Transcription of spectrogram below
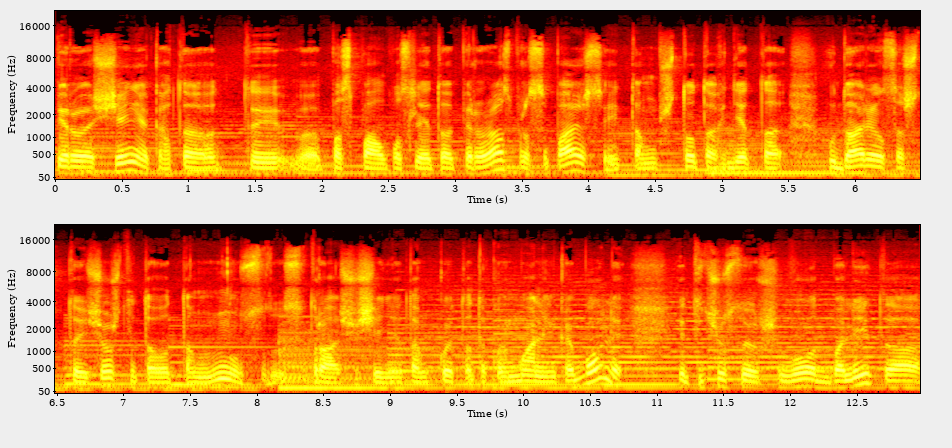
Первое ощущение, когда ты э, поспал после этого первый раз, просыпаешься, и там что-то где-то ударился, что-то еще, что-то вот там, ну, с, с утра ощущение там какой-то такой маленькой боли, и ты чувствуешь, вот, болит, а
